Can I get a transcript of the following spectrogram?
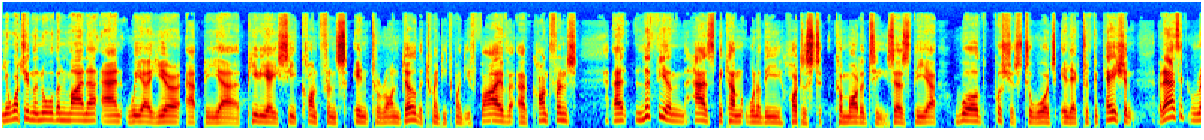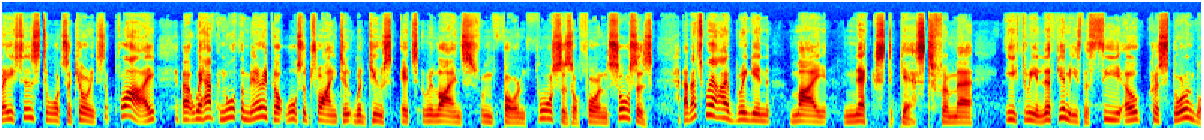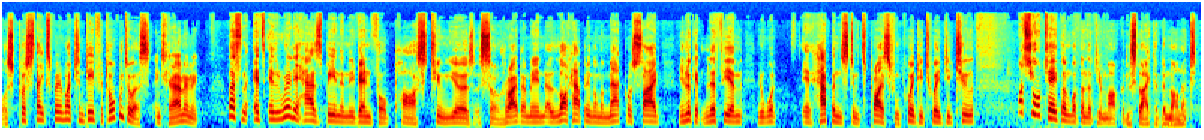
You're watching the Northern Miner, and we are here at the uh, PDAC conference in Toronto, the 2025 uh, conference. Uh, lithium has become one of the hottest commodities as the uh, world pushes towards electrification. But as it races towards securing supply, uh, we have North America also trying to reduce its reliance from foreign forces or foreign sources. And that's where I bring in my next guest from uh, E3 Lithium. He's the CEO, Chris Doornbos. Chris, thanks very much indeed for talking to us. Thanks for having me. Listen, it, it really has been an eventful past two years or so, right? I mean, a lot happening on the macro side. You look at lithium and what it happens to its price from 2022. What's your take on what the lithium market is like at the moment?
